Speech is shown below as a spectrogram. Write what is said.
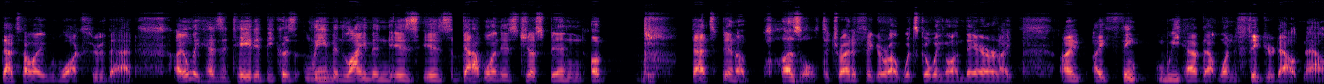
that's how I would walk through that. I only hesitated because Lyman Lyman is is that one has just been a that's been a puzzle to try to figure out what's going on there. And I, I, I think we have that one figured out now.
